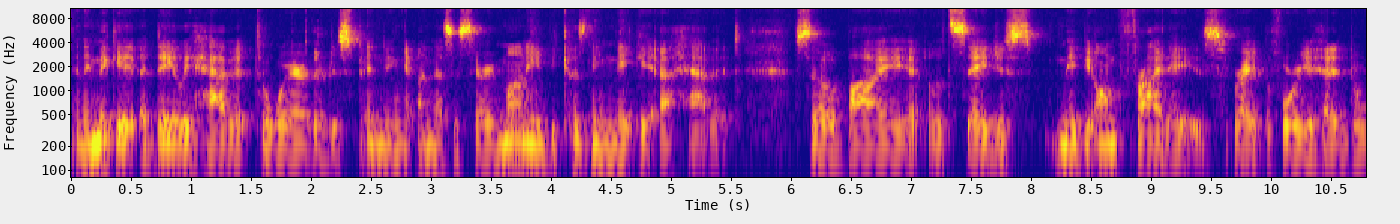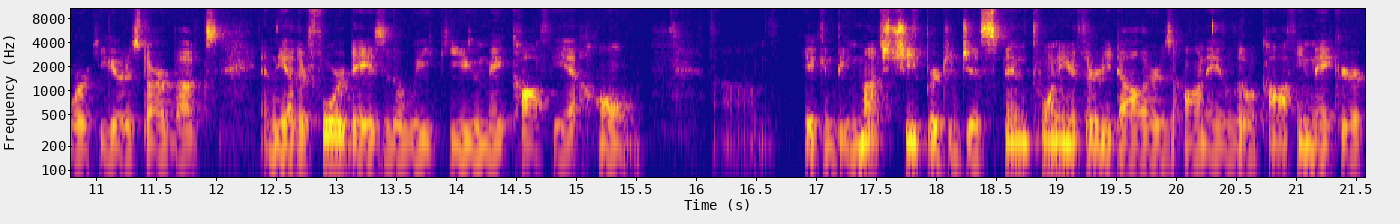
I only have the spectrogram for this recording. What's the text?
and they make it a daily habit to where they're just spending unnecessary money because they make it a habit. So by let's say just maybe on Fridays, right before you head into work, you go to Starbucks, and the other four days of the week you make coffee at home. Um, it can be much cheaper to just spend 20 or 30 dollars on a little coffee maker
